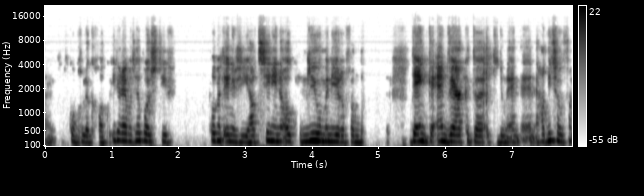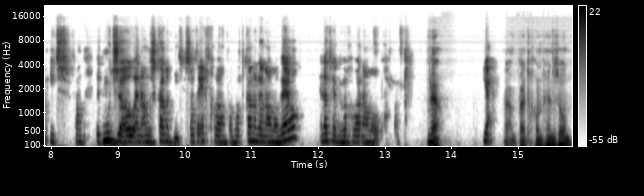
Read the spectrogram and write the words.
dat kon gelukkig ook. Iedereen was heel positief, vol met energie, had zin in ook nieuwe manieren van denken en werken te, te doen. En, en had niet zo van iets van, het moet zo en anders kan het niet. We zaten echt gewoon van, wat kan er dan allemaal wel? En dat hebben we gewoon allemaal opgepakt. Ja. Ja. Nou, buitengewoon hands-on.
